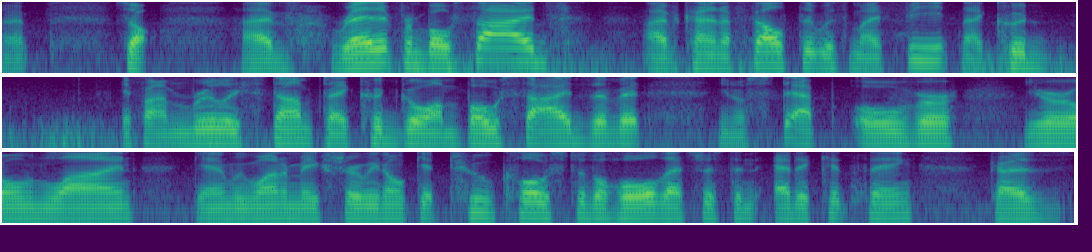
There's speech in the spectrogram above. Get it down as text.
Okay. So I've read it from both sides. I've kind of felt it with my feet and I could, if I'm really stumped, I could go on both sides of it, you know, step over your own line. Again, we want to make sure we don't get too close to the hole. That's just an etiquette thing because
